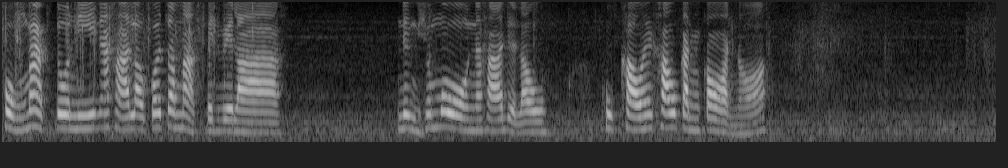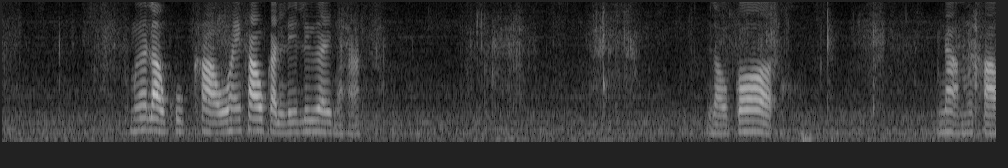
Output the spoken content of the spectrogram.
ผงหมักตัวนี้นะคะ เราก็จะหมักเป็นเวลาหนึ่งชั่วโมงนะคะ เดี๋ยวเราคลุกเคล้าให้เข้ากันก่อนเนาะ เมื่อเราคลุกเคล้าให้เข้ากันเรื่อยๆนะคะ เราก็นำเขา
